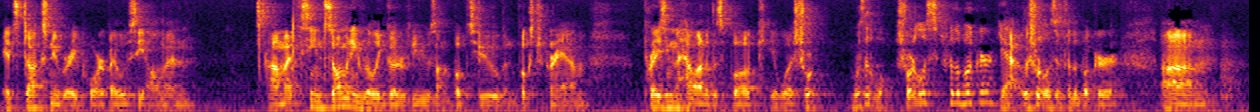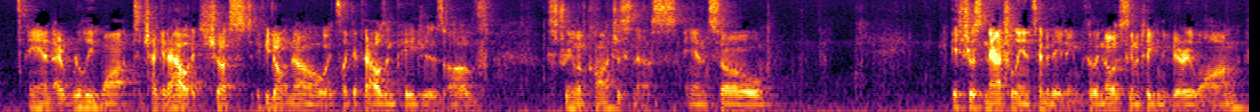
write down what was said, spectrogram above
It's Ducks Newburyport by Lucy Ellmann. Um, I've seen so many really good reviews on BookTube and Bookstagram praising the hell out of this book. It was short, was it shortlisted for the Booker? Yeah, it was shortlisted for the Booker. Um, and I really want to check it out. It's just, if you don't know, it's like a thousand pages of stream of consciousness. And so it's just naturally intimidating because I know it's going to take me very long.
